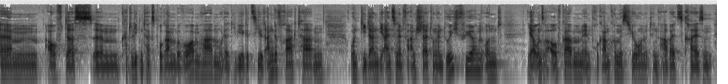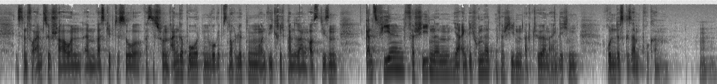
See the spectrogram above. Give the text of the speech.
ähm, auf das ähm, Katholikentagsprogramm beworben haben oder die wir gezielt angefragt haben und die dann die einzelnen Veranstaltungen durchführen und ja, unsere Aufgaben in Programmkommissionen und in Arbeitskreisen ist dann vor allem zu schauen, ähm, was gibt es so, was ist schon angeboten, wo gibt es noch Lücken und wie kriegt man sozusagen aus diesen ganz vielen verschiedenen, ja eigentlich hunderten verschiedenen Akteuren eigentlich ein rundes Gesamtprogramm. Mhm.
